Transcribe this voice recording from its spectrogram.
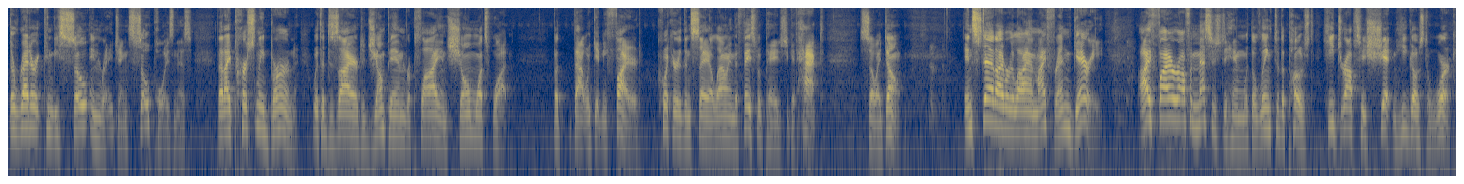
The rhetoric can be so enraging, so poisonous, that I personally burn with a desire to jump in, reply, and show them what's what. But that would get me fired quicker than, say, allowing the Facebook page to get hacked, so I don't. Instead, I rely on my friend Gary. I fire off a message to him with a link to the post. He drops his shit and he goes to work.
